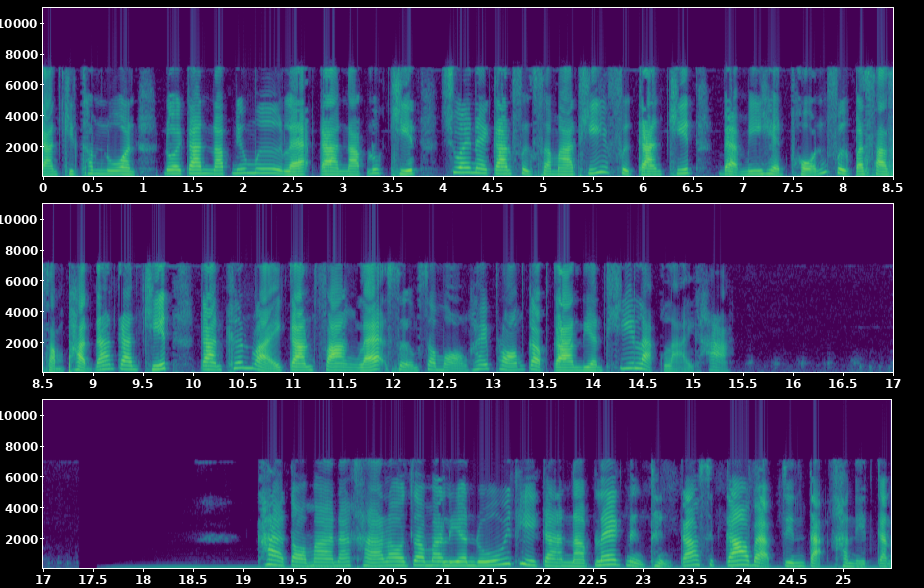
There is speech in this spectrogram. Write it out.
การคิดคำนวณ โดยการนับนิ้วมือและการนับลูกคิด ช่วยในการฝึกสมาธิฝึกการคิด แบบมีเหตุผล ฝึกประสาทสัมผัสด้านการคิด การเคลื่อนไหวการฟังและเสริมสมองให้พร้อมกับการเรียนที่หลากหลายค่ะ ค่ะ ต่อมานะคะ เราจะมาเรียนรู้วิธีการนับเลข 1 ถึง 99 แบบจินตคณิตกัน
